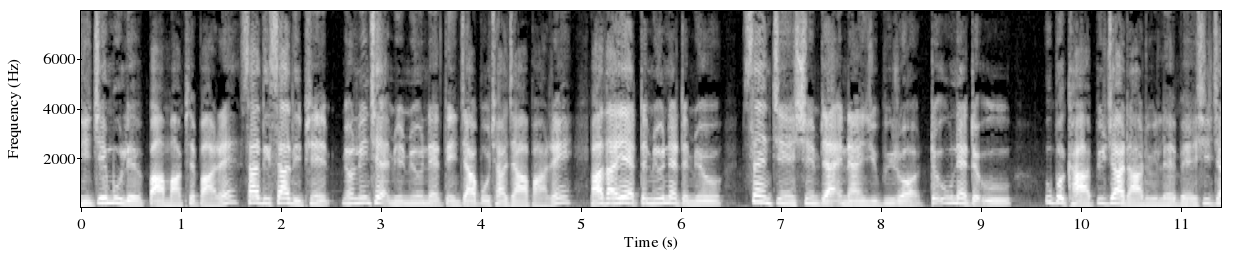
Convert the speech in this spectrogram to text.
ယဉ်ကျေးမှုလည်းပါမှာဖြစ်ပါတယ်။စသည်စသည်ဖြင့်မျောလင်းချက်အမျိုးမျိုးနဲ့တင် जा ပို့ချကြပါတယ်။ဘာသာရဲ့တစ်မျိုးနဲ့တစ်မျိုးစန့်ကျင်ရှင်ပြအနိုင်ယူပြီးတော့တဦးနဲ့တဦးဥပခါပြုကြတာတွေလည်းပဲရှိကြ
